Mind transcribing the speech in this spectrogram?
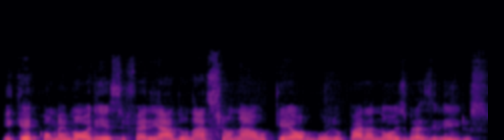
e que comemore esse feriado nacional que é orgulho para nós brasileiros.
